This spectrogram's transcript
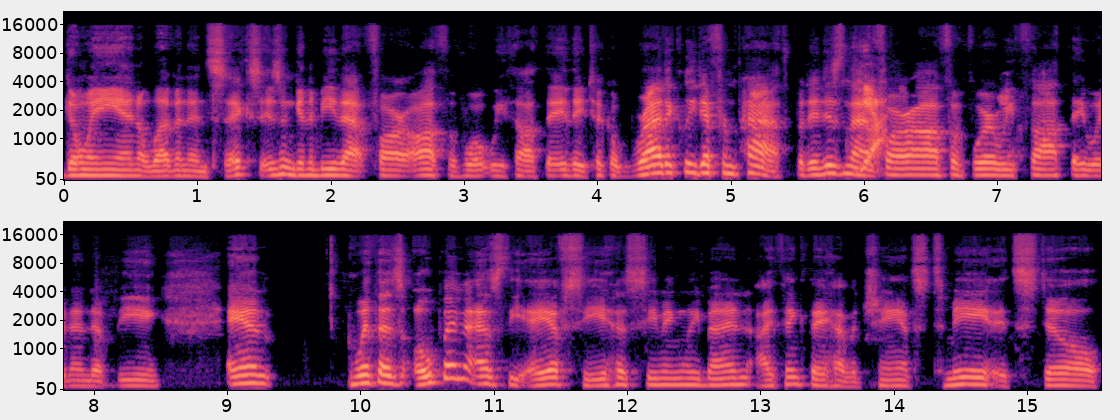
going in 11 and 6 isn't going to be that far off of what we thought they they took a radically different path but it isn't that Yeah. far off of where we thought they would end up being and with as open as the AFC has seemingly been, I think they have a chance. To me, it's still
